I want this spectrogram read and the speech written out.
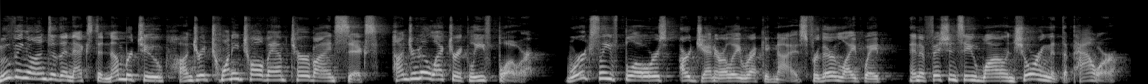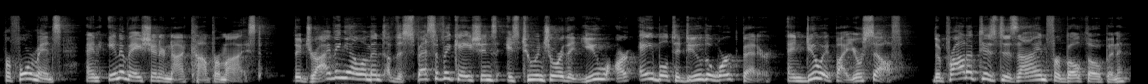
Moving on to the next at number 2, 120 amp turbine 600 electric leaf blower. Worx leaf blowers are generally recognized for their lightweight and efficiency while ensuring that the power, performance, and innovation are not compromised. The driving element of the specifications is to ensure that you are able to do the work better and do it by yourself. The product is designed for both open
